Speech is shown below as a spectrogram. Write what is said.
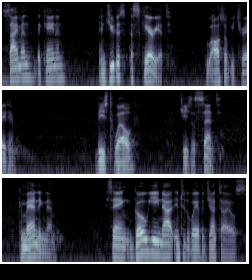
Simon the Canaan, and Judas Iscariot, who also betrayed him. These twelve Jesus sent, commanding them, saying, Go ye not into the way of the Gentiles,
